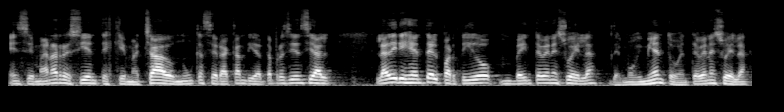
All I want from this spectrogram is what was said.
en semanas recientes que Machado nunca será candidata presidencial, la dirigente del partido 20 Venezuela, del movimiento 20 Venezuela,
